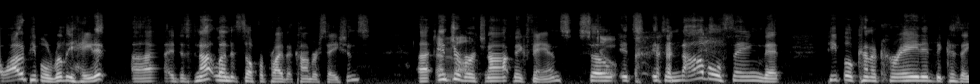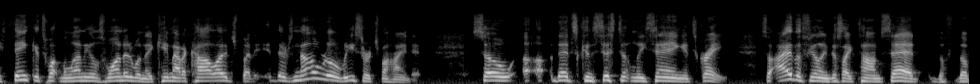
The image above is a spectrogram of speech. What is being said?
A lot of people really hate it. Uh, it does not lend itself for private conversations. Uh, introverts not big fans. So no. it's it's a novel thing that people kind of created because they think it's what millennials wanted when they came out of college, but there's no real research behind it. So uh, uh, that's consistently saying it's great. So I have a feeling, just like Tom said, the, the,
